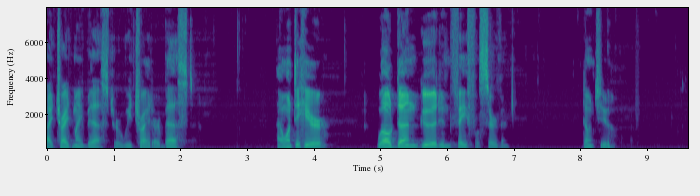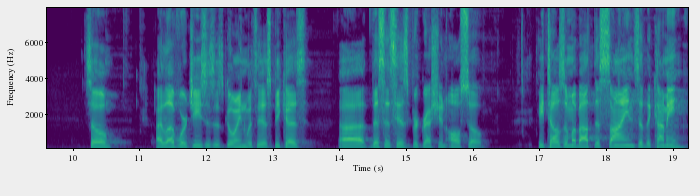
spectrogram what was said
I tried my best or we tried our best. I want to hear, Well done, good and faithful servant. Don't you? So I love where Jesus is going with this because uh, this is his progression also. He tells them about the signs of the coming.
